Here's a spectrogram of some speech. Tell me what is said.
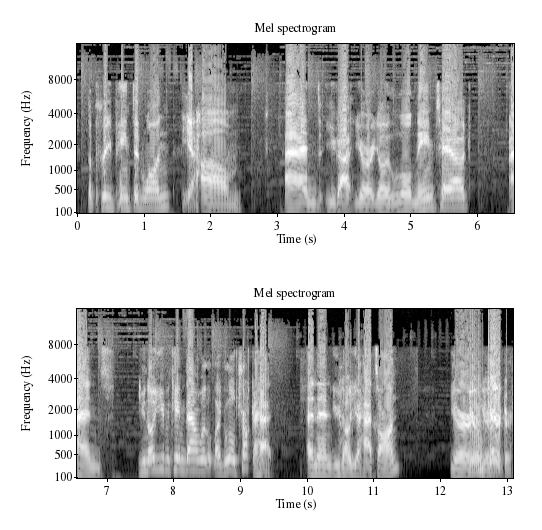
the pre-painted one Yeah. um, and you got your your little name tag, and you know you even came down with like a little trucker hat, and then you know your hat's on, you're You're in character.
